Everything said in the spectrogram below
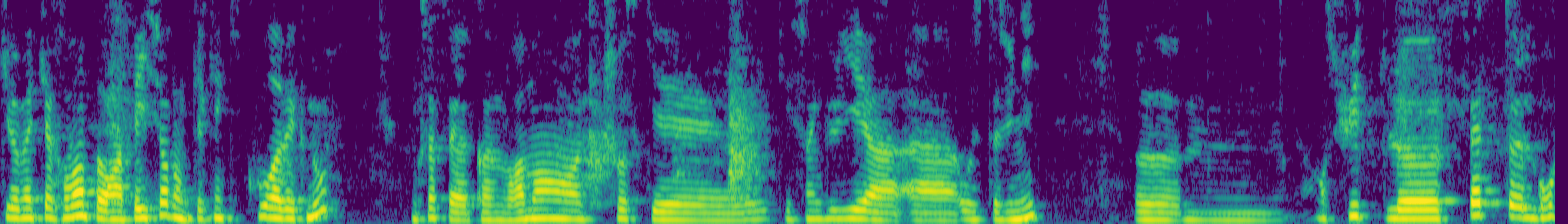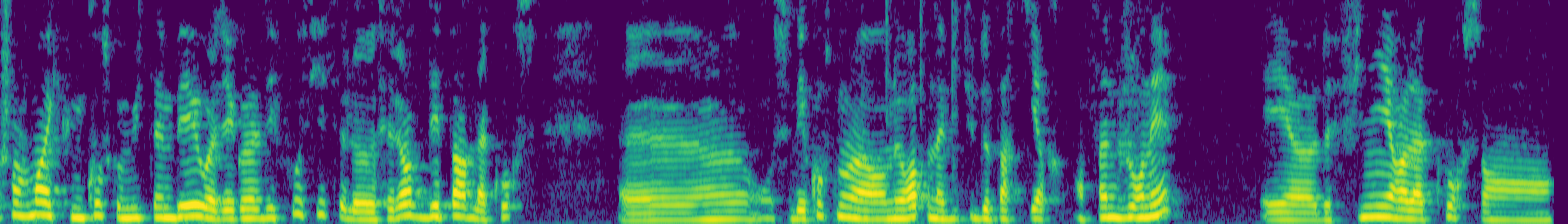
kilomètre 80, on peut avoir un pacer, donc quelqu'un qui court avec nous. Donc ça, c'est quand même vraiment quelque chose qui est, singulier aux États-Unis. Euh, ensuite, le fait, le gros changement avec une course comme l'UTMB ou la Diagonale des Fous aussi, c'est l'heure de départ de la course. Euh, c'est des courses, nous, en Europe, on a l'habitude de partir en fin de journée et euh, de finir la course en,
